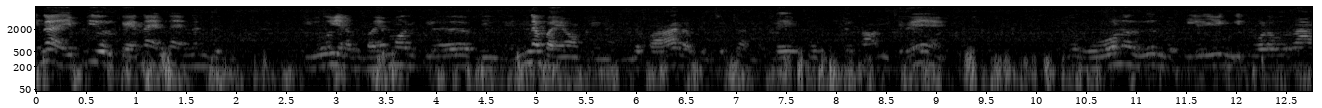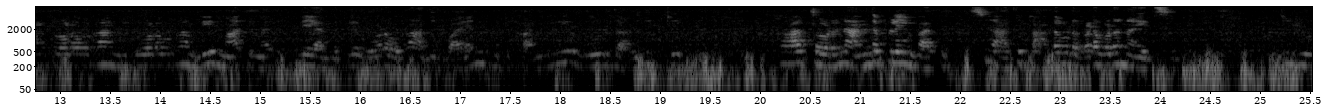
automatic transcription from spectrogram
என்ன? எப்படியோ இருக்க என்ன என்ன என்னன்னு ஐயோ எனக்கு பயமாக இருக்குல்ல அப்படின்னு என்ன பயம் அப்படின்னு? இந்த பாரு அப்படின்னு சொல்லிட்டு அந்த பிள்ளையை கூப்பிட்டு காமிக்கிறேன். இந்த ஓனர் இந்த பிள்ளையே இங்கிட்டு ஓட விடுறான் அங்கிட்டு ஓட விடுறான் இங்கிட்டு ஓட விடுறான். அப்படியே மாற்றி மாற்றி பிள்ளையை அந்த பிள்ளையை ஓட விடுறான். அது பயந்துட்டு கண்ணீர் ஊடுது அழுதுட்டு பார்த்த உடனே அந்த பிள்ளையும் பார்த்துச்சு அது அதை விட வடபடன்னு ஆயிடுச்சு. ஐயோ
